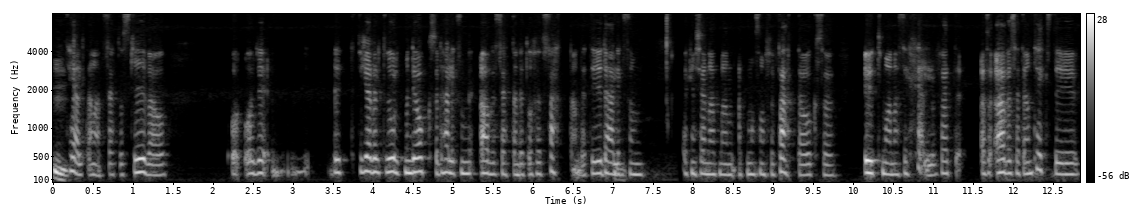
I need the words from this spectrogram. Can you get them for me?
mm. helt annat sätt att skriva. Och, och, och det, det, tycker jag är väldigt roligt, men det är också det här liksom översättandet och författandet. Det är ju där mm. liksom, jag kan känna att man, att man som författare också utmanar sig själv. För att alltså, översätta en text är ju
